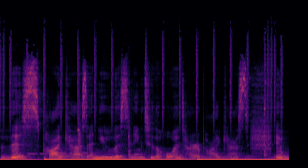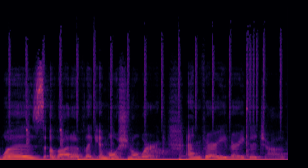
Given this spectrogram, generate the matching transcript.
this podcast and you listening to the whole entire podcast, it was a lot of like emotional work and very, very good job.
